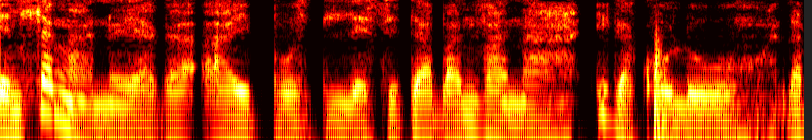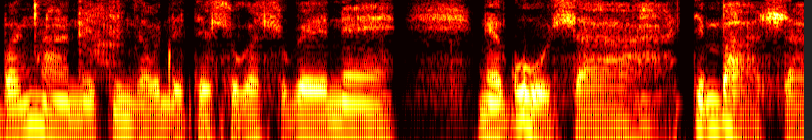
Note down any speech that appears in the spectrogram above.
Enhlangano yaka iBoost lesita abantwana ikakhulu labancane etindzaweni letehlukahlukene ngekudla, timpahla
